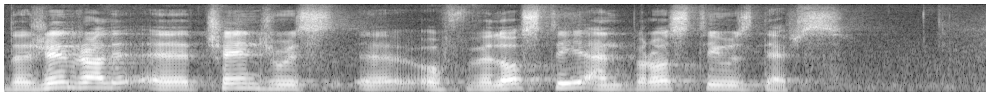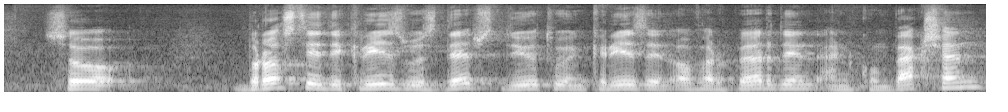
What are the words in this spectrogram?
the general uh, change with, uh, of velocity and porosity with depths. So porosity decrease with depths due to increase in overburden and compaction.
